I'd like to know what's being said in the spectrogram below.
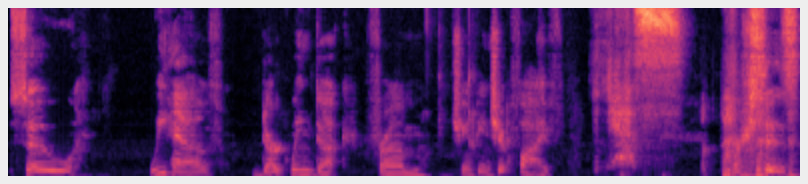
so we have Darkwing Duck from Championship Five Yes. versus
